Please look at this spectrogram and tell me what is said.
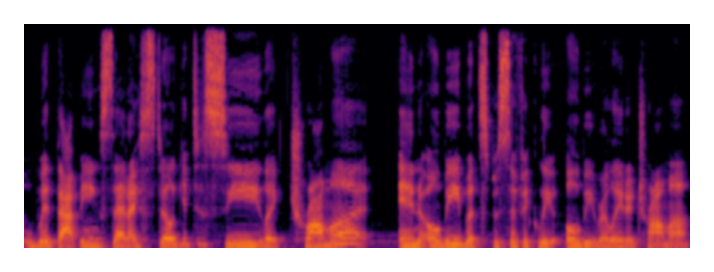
with that being said I still get to see like trauma in OB, but specifically OB related trauma,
